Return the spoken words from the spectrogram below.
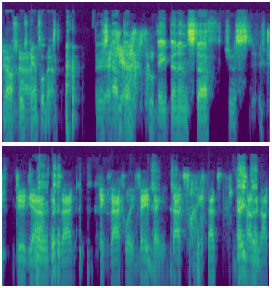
no, And, school's uh, canceled, man. there's yeah, out yeah, there vaping and stuff. Just D- dude yeah exactly exactly vaping that's like that's that's how they're not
